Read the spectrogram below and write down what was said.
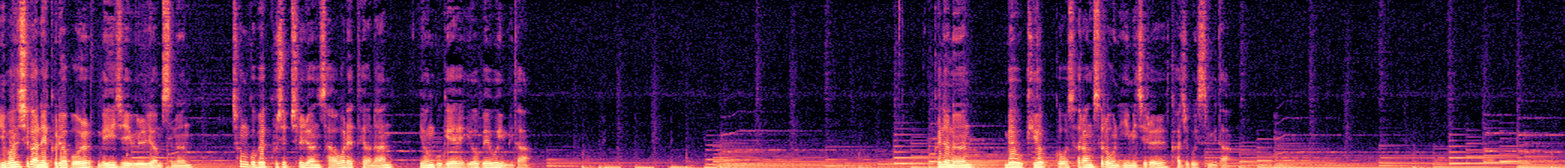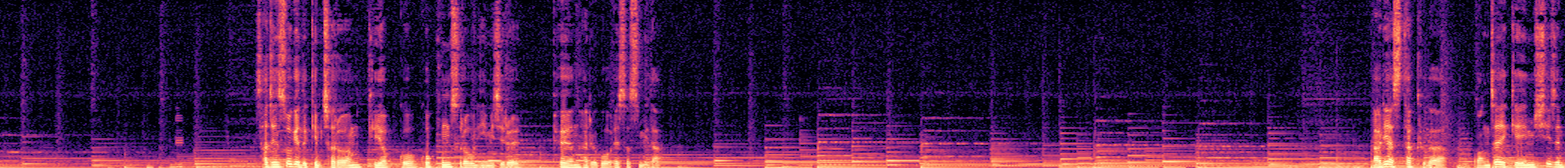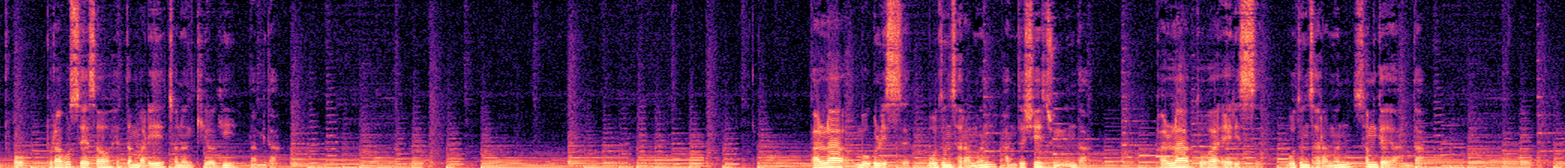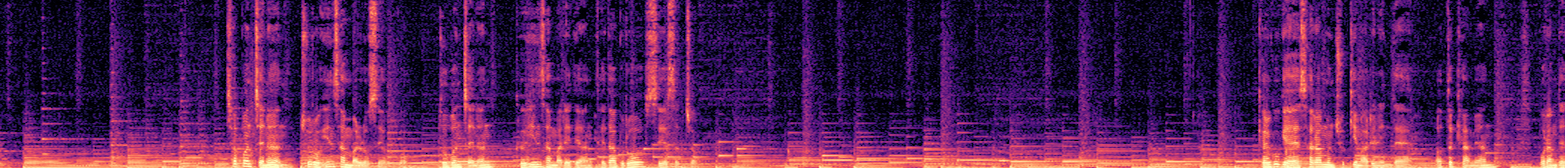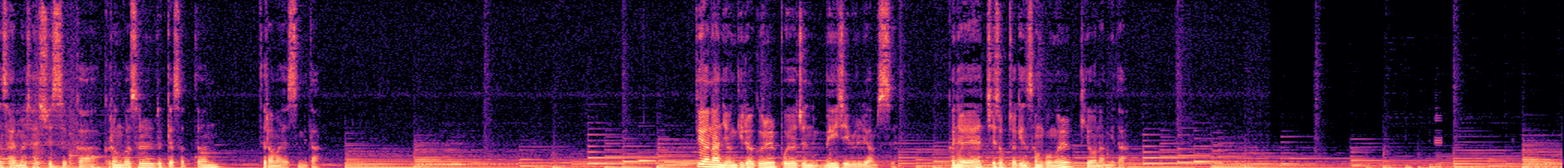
이번 시간에 그려볼 메이지 윌리엄스는 1997년 4월에 태어난 영국의 여배우입니다. 그녀는 매우 귀엽고 사랑스러운 이미지를 가지고 있습니다. 사진 속의 느낌처럼 귀엽고 고풍스러운 이미지를 표현하려고 애썼습니다. 아리아 스타크가 왕자의 게임 시즌4 브라보스에서 했던 말이 저는 기억이 납니다. 발라 모글리스 모든 사람은 반드시 죽는다. 발라 도하 에리스 모든 사람은 섬겨야 한다. 첫 번째는 주로 인사말로 쓰였고 두 번째는 그 인사말에 대한 대답으로 쓰였었죠. 결국에 사람은 죽기 마련인데 어떻게 하면 보람된 삶을 살 수 있을까 그런 것을 느꼈었던 드라마였습니다. 뛰어난 연기력을 보여준 메이지 윌리엄스. 그녀의 지속적인 성공을 기원합니다.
